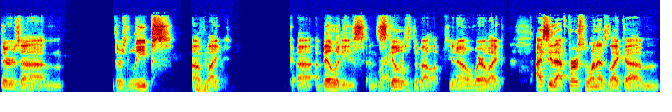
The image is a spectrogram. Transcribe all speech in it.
there's um there's leaps of Mhm. like uh, abilities and Right. skills developed. You know, where like I see that first one as like um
